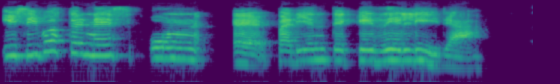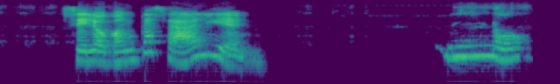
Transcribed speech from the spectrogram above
Y si vos tenés un eh, pariente que delira, ¿se lo contás a alguien? No.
